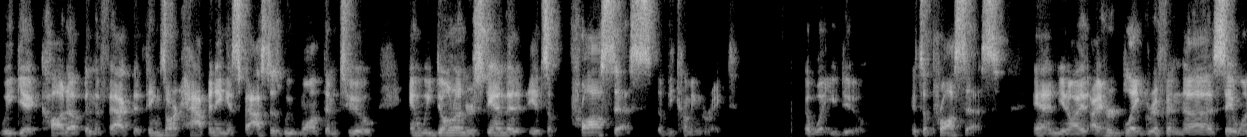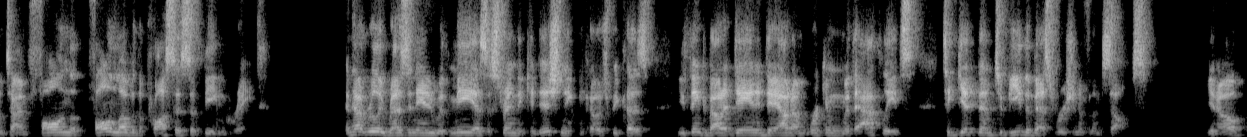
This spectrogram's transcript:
we get caught up in the fact that things aren't happening as fast as we want them to and we don't understand that it's a process of becoming great at what you do. It's a process. And you know i, I heard blake griffin uh, say one time fall in, the, fall in love with the process of being great. And that really resonated with me as a strength and conditioning coach because you think about it day in and day out i'm working with athletes to get them to be the best version of themselves you know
